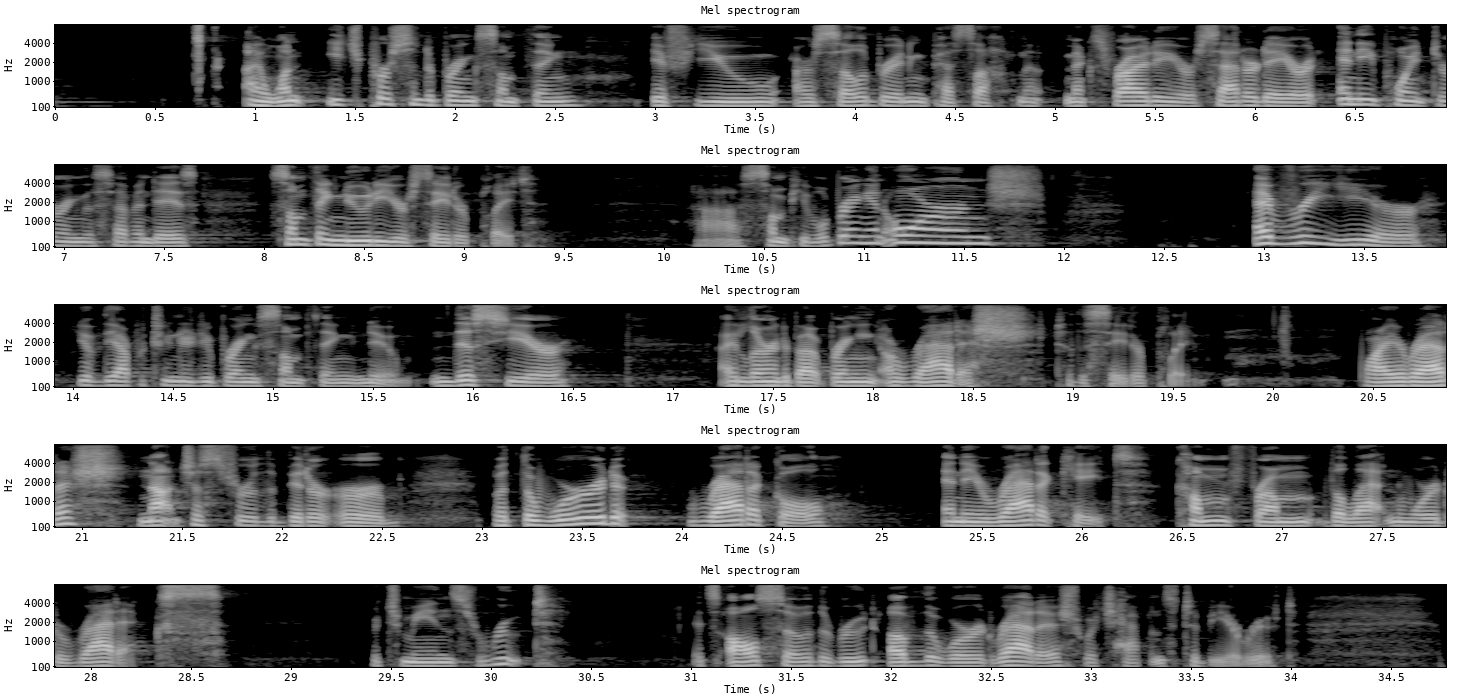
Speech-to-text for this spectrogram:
I want each person to bring something. If you are celebrating Pesach next Friday or Saturday or at any point during the seven days, something new to your Seder plate. Uh, some people bring an orange. Every year, you have the opportunity to bring something new. And this year, I learned about bringing a radish to the Seder plate. Why a radish? Not just for the bitter herb, but the word radical and eradicate come from the Latin word radix, which means root. It's also the root of the word radish, which happens to be a root.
